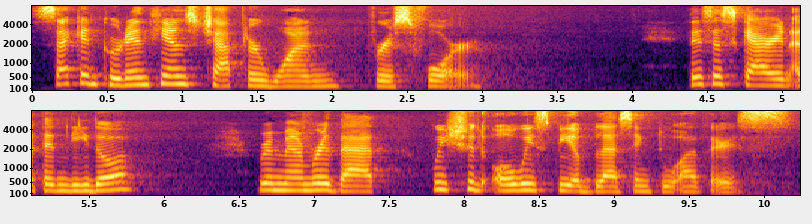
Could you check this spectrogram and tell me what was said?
2 Corinthians chapter 1 verse 4. This is Karen Atendido. Remember that we should always be a blessing to others.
